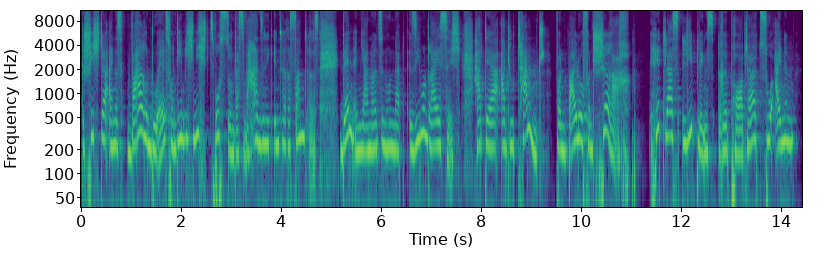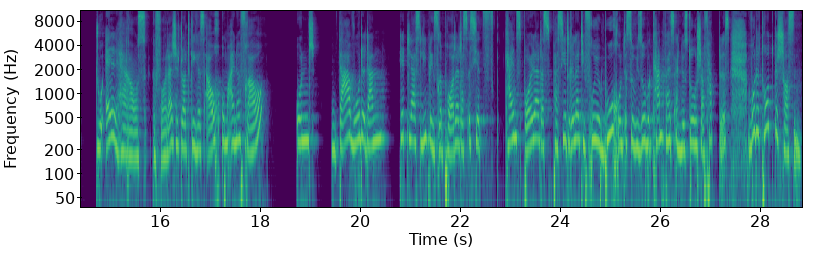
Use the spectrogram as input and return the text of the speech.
Geschichte eines wahren Duells, von dem ich nichts wusste und das wahnsinnig interessant ist. Denn im Jahr 1937 hat der Adjutant von Baldur von Schirach Hitlers Lieblingsreporter zu einem Duell herausgefordert. Dort ging es auch um eine Frau. Und da wurde dann Hitlers Lieblingsreporter, das ist jetzt kein Spoiler, das passiert relativ früh im Buch und ist sowieso bekannt, weil es ein historischer Fakt ist, wurde totgeschossen.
